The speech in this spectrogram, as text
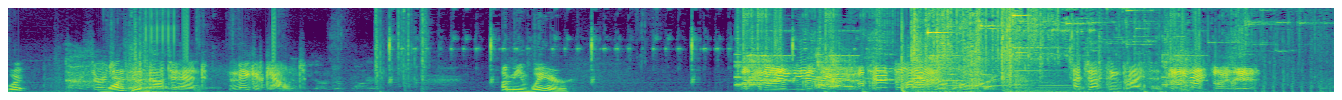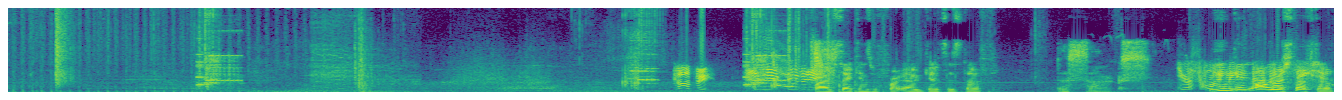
Where? Surgeons Mark him. about to end. Make it count. I mean, where? Hostile in the area. Cancel Fire that. sales over. Adjusting prices. Copy. Five seconds before Ed gets his stuff. That sucks. Your squad can get all your on stuff, though.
